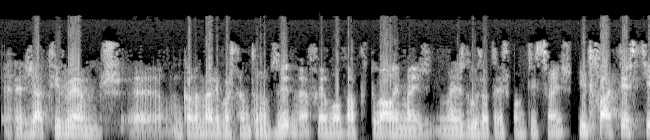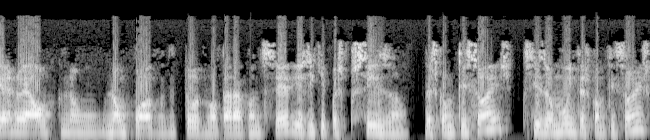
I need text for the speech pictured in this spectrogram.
eh, já tivemos uh, um calendário bastante reduzido, é? foi a volta a Portugal em mais, mais duas ou três competições, e de facto este ano é algo que não, não pode de todo voltar a acontecer e as equipas precisam das competições, precisam muitas competições,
